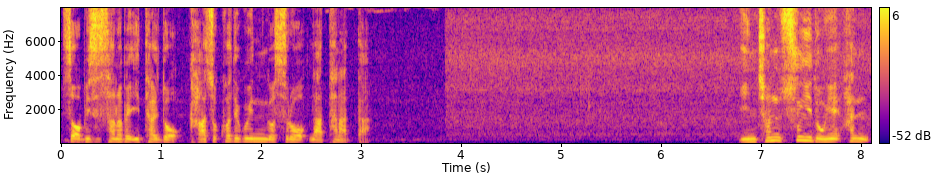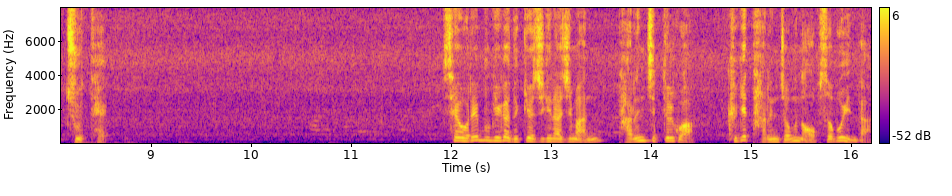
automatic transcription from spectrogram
서비스 산업의 이탈도 가속화되고 있는 것으로 나타났다. 인천 숭이동의 한 주택. 세월의 무게가 느껴지긴 하지만 다른 집들과 크게 다른 점은 없어 보인다.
